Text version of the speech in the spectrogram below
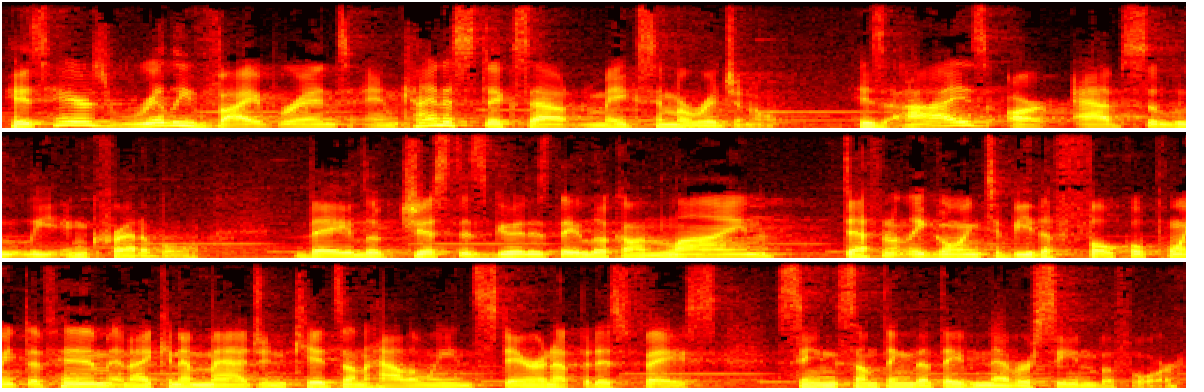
his hair's really vibrant and kind of sticks out and makes him original. His eyes are absolutely incredible. They look just as good as they look online. Definitely going to be the focal point of him, and I can imagine kids on Halloween staring up at his face, seeing something that they've never seen before.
